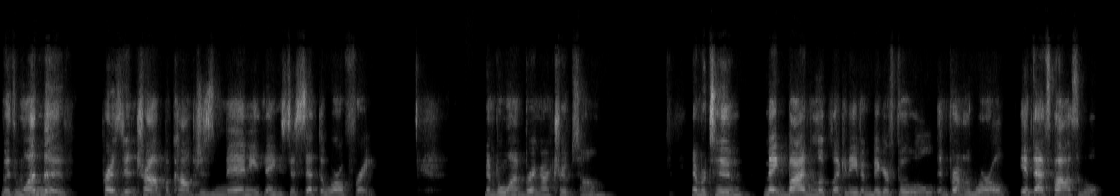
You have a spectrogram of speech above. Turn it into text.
with one move president trump accomplishes many things to set the world free. Number one bring our troops home. Number two, make Biden look like an even bigger fool in front of the world, if that's possible.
